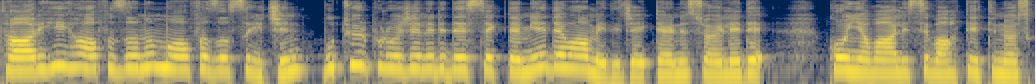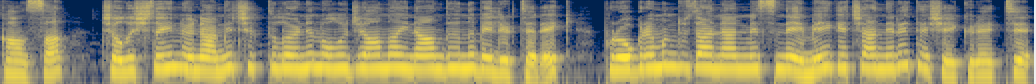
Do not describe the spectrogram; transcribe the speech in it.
tarihi hafızanın muhafazası için bu tür projeleri desteklemeye devam edeceklerini söyledi. Konya Valisi Vahdettin Özkansa, çalıştayın önemli çıktılarının olacağına inandığını belirterek programın düzenlenmesine emeği geçenlere teşekkür etti.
